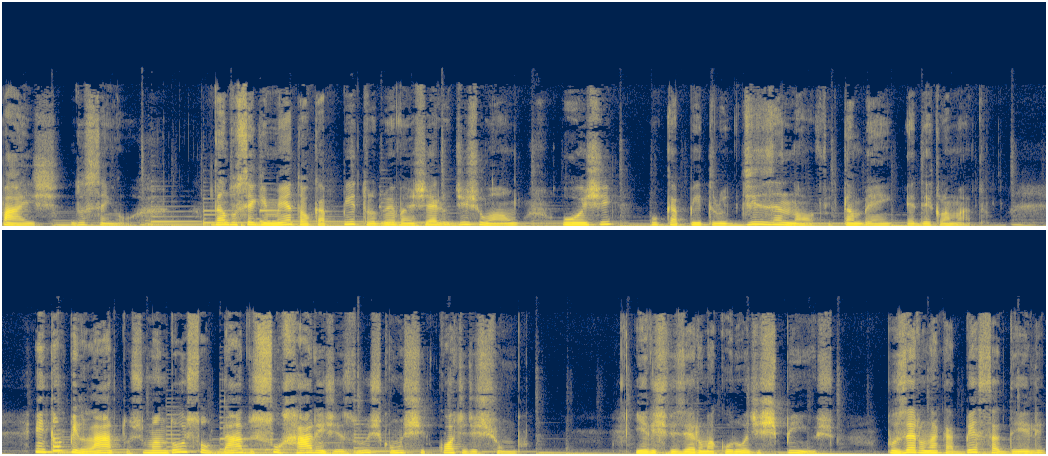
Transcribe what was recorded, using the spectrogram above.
paz do Senhor. Dando seguimento ao capítulo do Evangelho de João, hoje o capítulo 19 também é declamado. Então Pilatos mandou os soldados surrarem Jesus com um chicote de chumbo. E eles fizeram uma coroa de espinhos, puseram na cabeça dele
